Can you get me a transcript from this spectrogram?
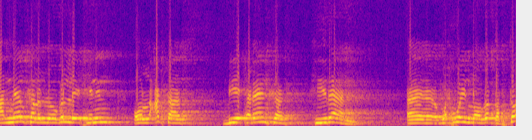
aan meel kale looga leexinin oo lacagtaas biyo xireenka hiiraan wax weyn looga qabto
